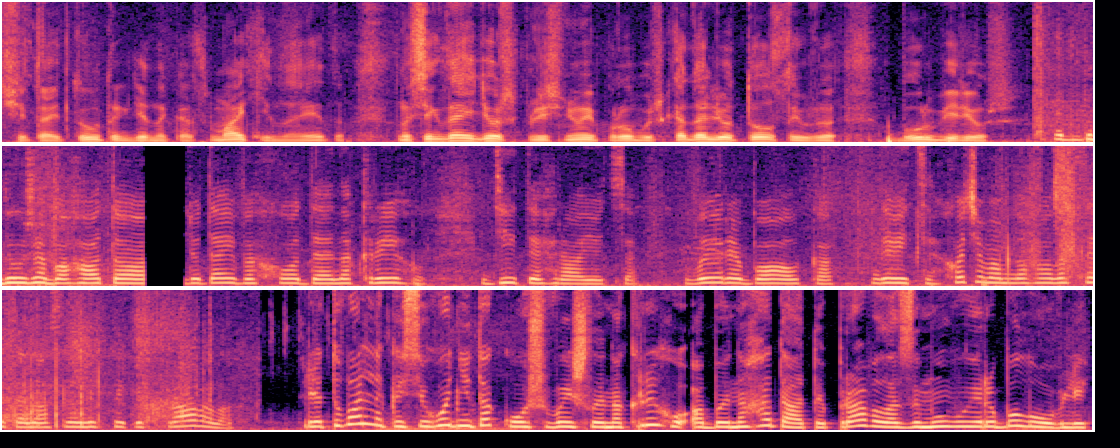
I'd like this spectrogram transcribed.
считай тут, и где на Космахе, на этом. Но всегда идешь плешней, пробуешь. Когда лед толстый, уже бур берешь. От дуже багато людей виходить на кригу, діти граються, ви рибалка. Дивіться, хочу вам наголосити на основних таких правилах. Рятувальники сьогодні також вийшли на кригу, аби нагадати правила зимової риболовлі,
